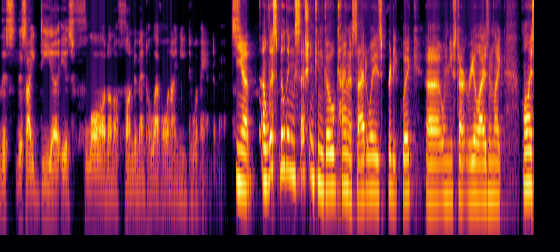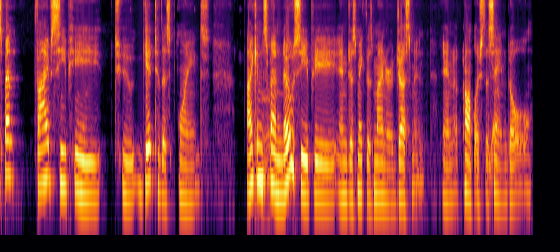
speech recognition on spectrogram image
This this idea is flawed on a fundamental level, and I need to abandon it. Yeah, a list building session can go kind of sideways pretty quick uh, when you start realizing, like, well, I spent five CP to get to this point. I can spend no CP and just make this minor adjustment and accomplish the same goal.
